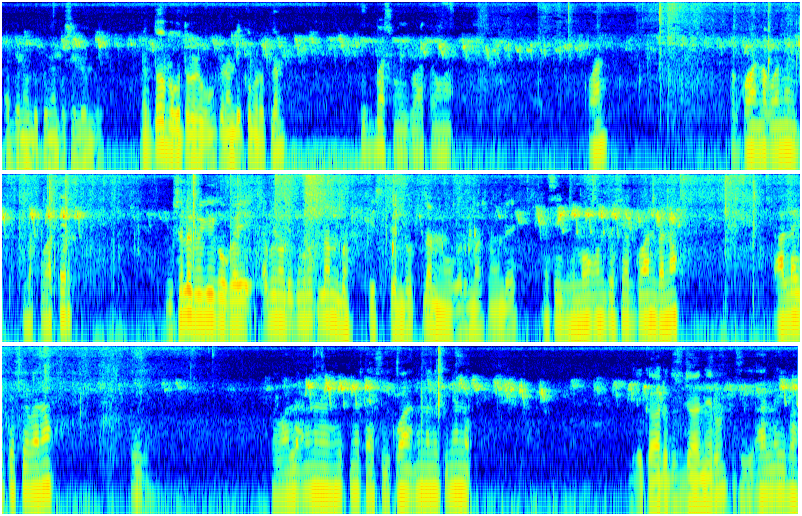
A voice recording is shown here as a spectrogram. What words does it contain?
Sabi nang ko niya pasilon ko. Nagtuwa ba ko tulog kung hindi ko marot lang? Tigbas mo ikaw nga. Kuan. Pagkuha na ko ng black water. Magsalag lagi ko kay abi nang di ko marot lang ba? Christian rot lang mo karmas nang di. Kasi himuon to siya kuan ba no? Alay to siya ba no? Wala na nang hypnotize. Ikuha naman yung pinuno. Delikado to sa dyan ron. Sige alay ba?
